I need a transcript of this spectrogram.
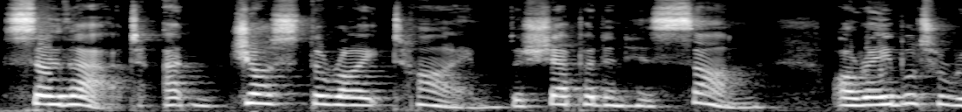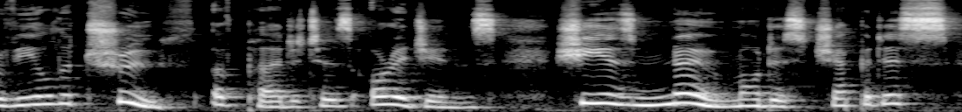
so that, at just the right time, the shepherd and his son are able to reveal the truth of Perdita's origins. She is no modest shepherdess,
